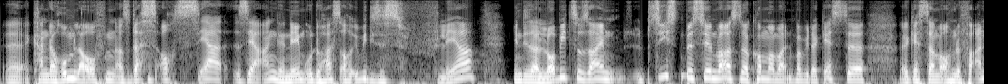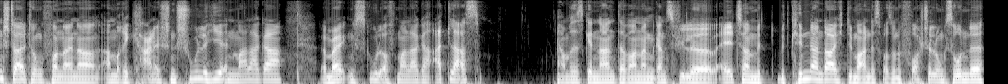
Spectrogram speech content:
Er kann da rumlaufen. Also das ist auch sehr, sehr angenehm und du hast auch irgendwie dieses Flair, in dieser Lobby zu sein. Siehst ein bisschen was, da kommen manchmal wieder Gäste. Äh, gestern war auch eine Veranstaltung von einer amerikanischen Schule hier in Malaga, American School of Malaga, Atlas haben wir es genannt, da waren dann ganz viele Eltern mit, mit Kindern da. Ich nehme an, das war so eine Vorstellungsrunde,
